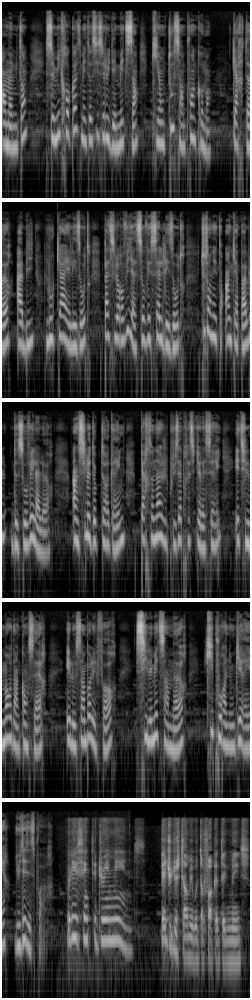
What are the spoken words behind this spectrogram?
En même temps, ce microcosme est aussi celui des médecins qui ont tous un point commun. Carter, Abby, Luca et les autres passent leur vie à sauver celle des autres, tout en étant incapables de sauver la leur. Ainsi le docteur Green, personnage le plus apprécié de la série, est-il mort d'un cancer? Et le symbole est fort, si les médecins meurent, qui pourra nous guérir du désespoir? What do you think the dream means? Can't you just tell me what the fucking thing means?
